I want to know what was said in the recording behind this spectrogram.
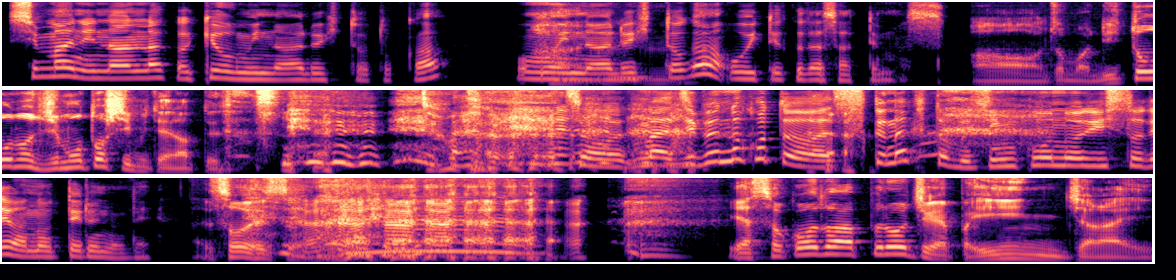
島に何らか興味のある人とか、思いのある人が置いてくださってます。ああ、じゃあまあ離島の地元紙みたいになってるんですね。そう、まあ自分のことは少なくとも人口のリストでは載ってるので。そうですよね。いや、そこのアプローチがやっぱいいんじゃない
